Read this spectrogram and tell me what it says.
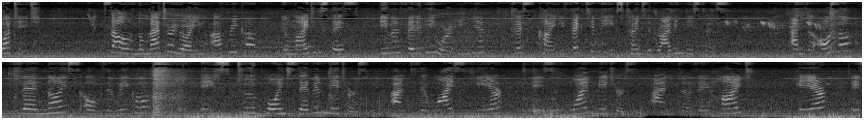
wattage. So no matter you are in africa united states even philippines or india this can effectively extend the driving distance. And also the noise of the vehicle is 2.7 meters and the width here is 1 meters height here is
